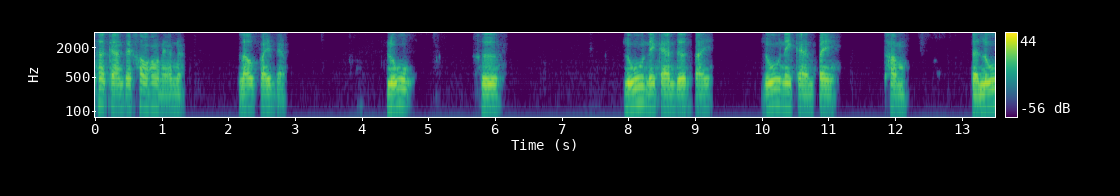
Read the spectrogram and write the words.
ถ้าการไปเข้าห้องน้ำนะเราไปแบบ รู้คือ รู้ในการเดินไป รู้ในการไปทำ แต่รู้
